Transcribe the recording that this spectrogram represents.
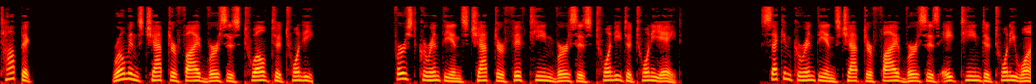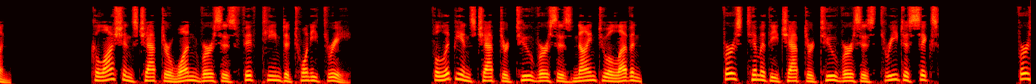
Topic: Romans chapter 5 verses 12 to 20 1 Corinthians chapter 15 verses 20 to 28 2 Corinthians chapter 5 verses 18 to 21 Colossians chapter 1 verses 15 to 23 Philippians chapter 2 verses 9 to 11 1 Timothy chapter 2 verses 3 to 6 1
